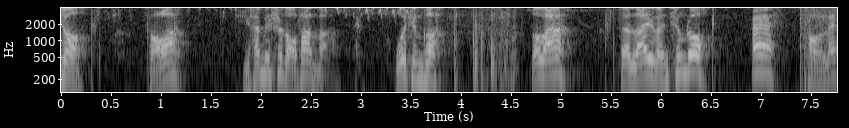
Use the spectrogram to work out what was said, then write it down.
兄，早啊！你还没吃早饭吧？我请客。老板，再来一碗清粥。哎，好嘞。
